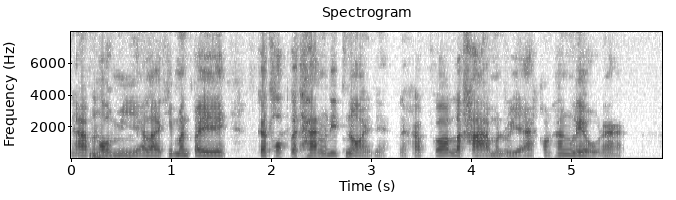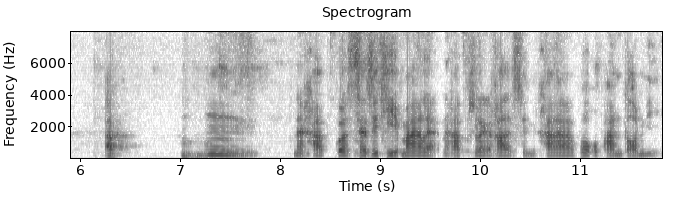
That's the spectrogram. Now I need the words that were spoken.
นะครับอืมพอมีอะไรที่มันไปกระทบกระทั่งนิดหน่อยเนี่ยนะครับ ก็ราคามัน react ค่อนข้างเร็วนะฮะครับอืมอืมนะครับ ก็ sensitive มากแหละนะครับสำหรับราคาสินค้าโภคภัณฑ์ตอนนี้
